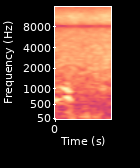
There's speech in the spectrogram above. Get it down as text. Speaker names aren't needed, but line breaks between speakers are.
Oh.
